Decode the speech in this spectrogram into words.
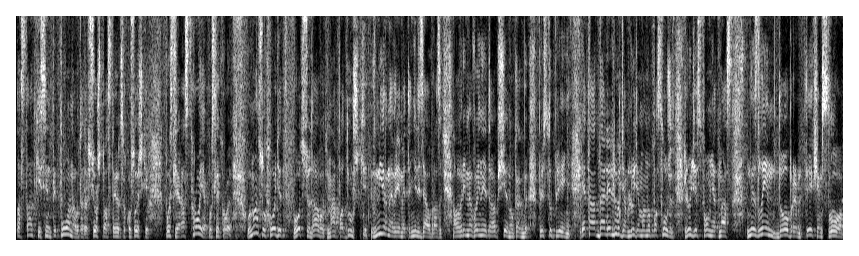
Остатки синтепона, вот это все, что остается кусочки после раскроя, после кроя, у нас уходит вот сюда вот на подушки. В мирное время это нельзя выбрасывать, а во время войны это вообще, ну как бы преступление. Это отдали людям, людям оно послужит, люди вспомнят нас не злым, добрым, тихим словом.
